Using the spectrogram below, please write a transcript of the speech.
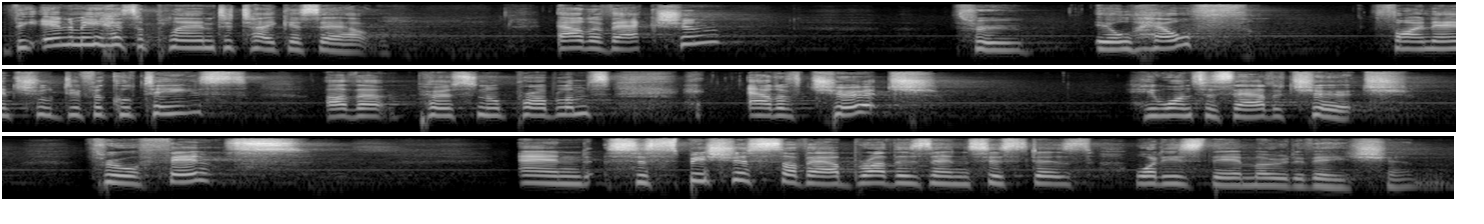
The enemy has a plan to take us out out of action through ill health, financial difficulties, other personal problems, out of church. He wants us out of church through offense and suspicious of our brothers and sisters. What is their motivation?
